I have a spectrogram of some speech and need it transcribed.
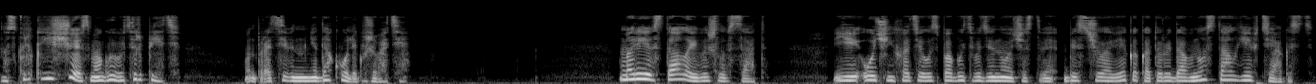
Насколько еще я смогу его терпеть? Он противен мне до колик в животе. Мария встала и вышла в сад. Ей очень хотелось побыть в одиночестве, без человека, который давно стал ей в тягость.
